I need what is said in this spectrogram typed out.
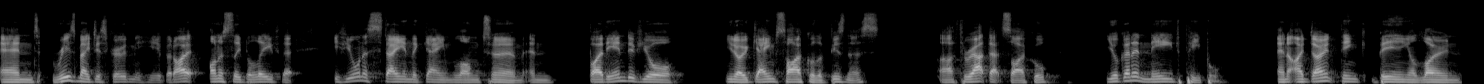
And Riz may disagree with me here, but I honestly believe that if you want to stay in the game long term, and by the end of your, you know, game cycle of business, uh, throughout that cycle, you're going to need people. And I don't think being a lone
